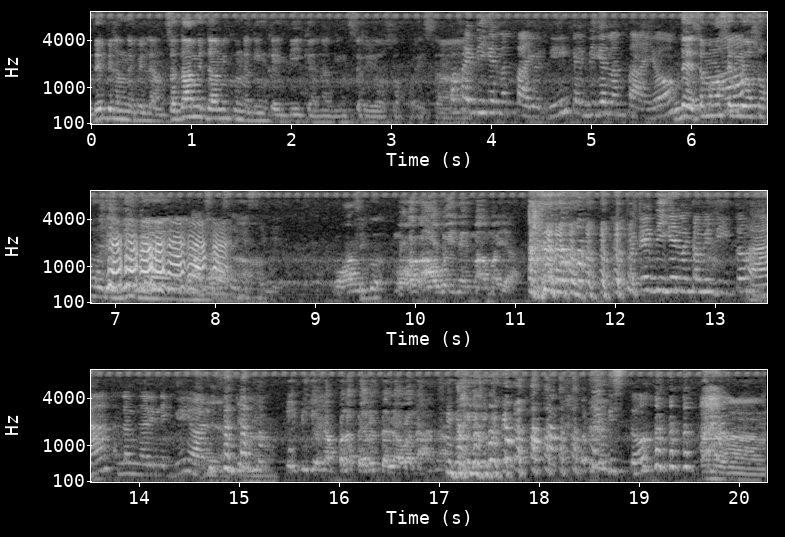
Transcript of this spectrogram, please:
hindi bilang na bilang. Sa dami-dami kong naging kaibigan, naging seryoso ko isa. Pakaibigan lang tayo, di? Kaibigan lang tayo? Hindi, sa mga seryoso kong kaibigan. Sige, oo. sige. Mukhang, Siguro, mukhang away na yung mamaya. Magkaibigan lang kami dito, ha? Alam, narinig nyo yun. Ayan. Kaibigan lang pala pero dalawa na anak. Huwag kayo gusto. ano, um,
